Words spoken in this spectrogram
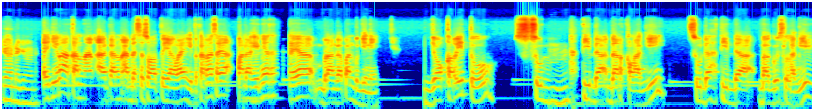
Gimana gimana? Saya kira akan akan ada sesuatu yang lain gitu. Karena saya pada akhirnya saya beranggapan begini, Joker itu sudah Hmm. tidak dark lagi, sudah tidak bagus lagi,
